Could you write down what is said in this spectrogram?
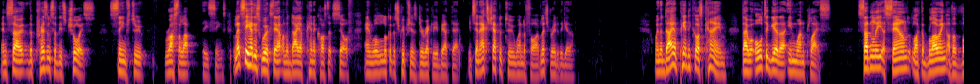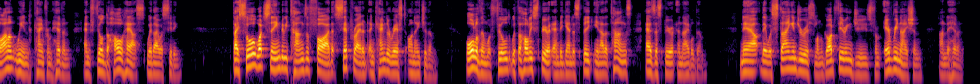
And so the presence of this choice seems to rustle up these things. Let's see how this works out on the day of Pentecost itself, and we'll look at the scriptures directly about that. It's in Acts chapter 2, 1 to 5. Let's read it together. When the day of Pentecost came, they were all together in one place. Suddenly, a sound like the blowing of a violent wind came from heaven and filled the whole house where they were sitting. They saw what seemed to be tongues of fire that separated and came to rest on each of them. All of them were filled with the Holy Spirit and began to speak in other tongues as the Spirit enabled them. Now there were staying in Jerusalem God fearing Jews from every nation under heaven.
